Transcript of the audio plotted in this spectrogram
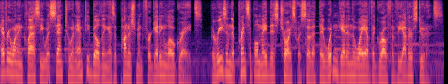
Everyone in Class E was sent to an empty building as a punishment for getting low grades. The reason the principal made this choice was so that they wouldn't get in the way of the growth of the other students.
